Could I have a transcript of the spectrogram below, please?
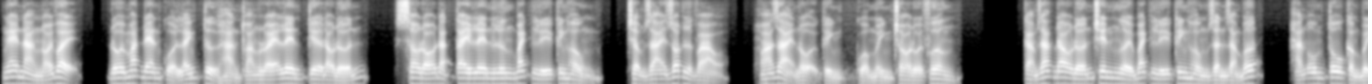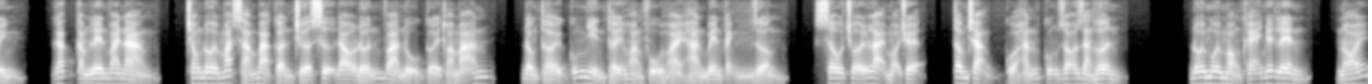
Nghe nàng nói vậy, đôi mắt đen của lãnh tử hàn thoáng lóe lên tia đau đớn, sau đó đặt tay lên lưng Bách Lý Kinh Hồng, chậm rãi rót lực vào, hóa giải nội kình của mình cho đối phương. Cảm giác đau đớn trên người Bách Lý Kinh Hồng dần giảm bớt, hắn ôm Tô Cẩm Bình, gác cầm lên vai nàng, trong đôi mắt sáng bạc cẩn chứa sự đau đớn và nụ cười thỏa mãn, đồng thời cũng nhìn thấy Hoàng Phủ Hoài Hàn bên cạnh giường, sâu chuỗi lại mọi chuyện, tâm trạng của hắn cũng rõ ràng hơn. Đôi môi mỏng khẽ nhếch lên, nói,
